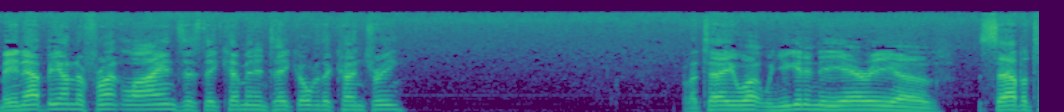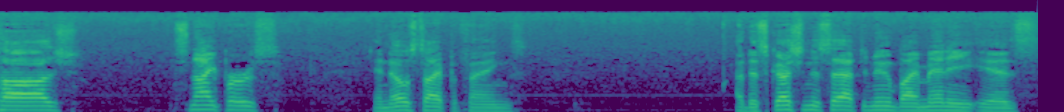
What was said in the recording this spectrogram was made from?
May not be on the front lines as they come in and take over the country. But I tell you what, when you get into the area of sabotage, snipers, and those type of things, a discussion this afternoon by many is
